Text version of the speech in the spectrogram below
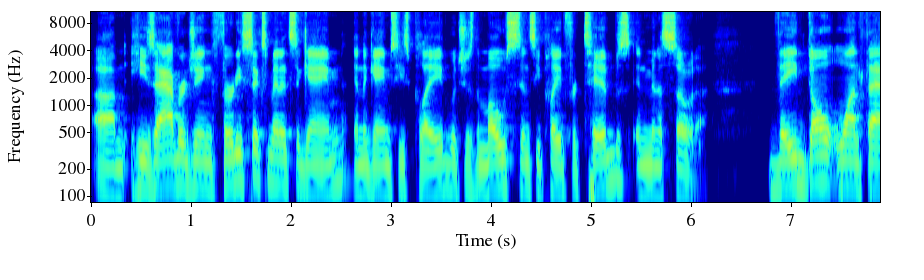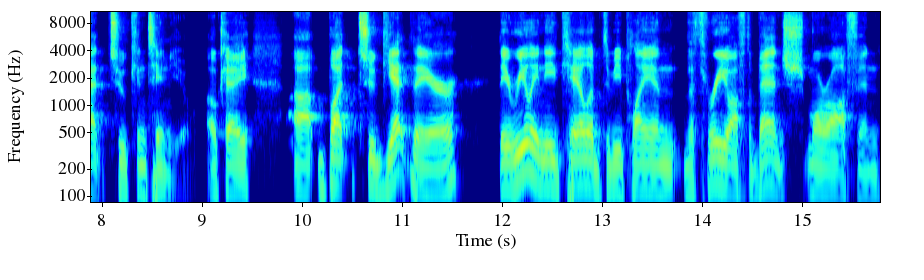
Um, he's averaging 36 minutes a game in the games he's played, which is the most since he played for Thibs in Minnesota. They don't want that to continue. Okay. Uh, but to get there, they really need Caleb to be playing the three off the bench more often.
